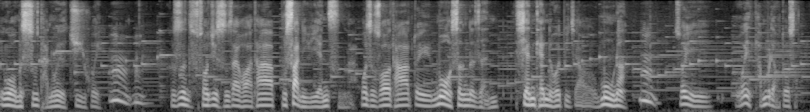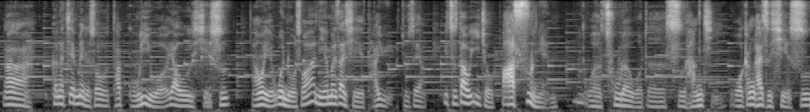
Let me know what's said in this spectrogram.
因为我们诗坛会有聚会。嗯嗯可是说句实在话，他不善于言辞啊，或者说他对陌生的人先天的会比较木讷，嗯所以我也谈不了多少。那跟他见面的时候，他鼓励我要写诗，然后也问我说啊，你有没有在写台语？就这样，一直到一九八四年，嗯我出了我的史航集。我刚开始写诗，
